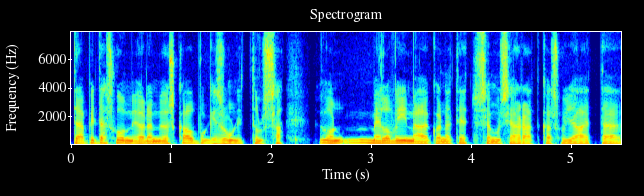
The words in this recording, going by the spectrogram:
Tämä pitäisi huomioida myös kaupunkisuunnittelussa. On, meillä on viime aikoina tehty sellaisia ratkaisuja, että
